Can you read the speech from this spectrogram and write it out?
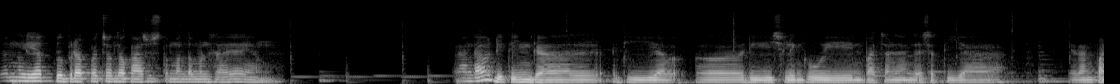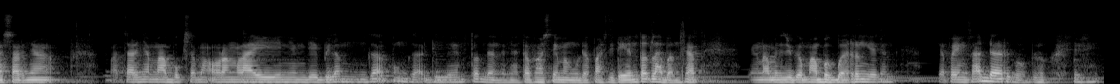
saya melihat beberapa contoh kasus teman-teman saya yang tahu ditinggal dia uh, diselingkuin pacarnya nggak setia ya kan pasarnya pacarnya mabuk sama orang lain yang dia bilang enggak kok enggak dientot. Dan ternyata pasti emang udah pasti dientot lah bangsat. Yang namanya juga mabuk bareng ya kan. Siapa yang sadar goblok.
